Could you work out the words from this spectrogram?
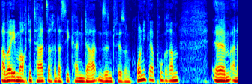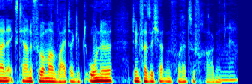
aber eben auch die Tatsache, dass sie Kandidaten sind für so ein Chronikerprogramm, ähm, an eine externe Firma weitergibt, ohne den Versicherten vorher zu fragen. Ja.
